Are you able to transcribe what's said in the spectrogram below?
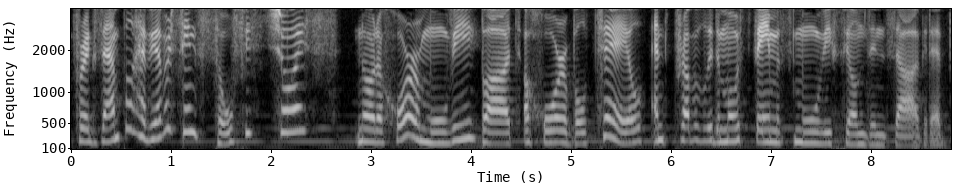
For example, have you ever seen Sophie's Choice? Not a horror movie, but a horrible tale, and probably the most famous movie filmed in Zagreb.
